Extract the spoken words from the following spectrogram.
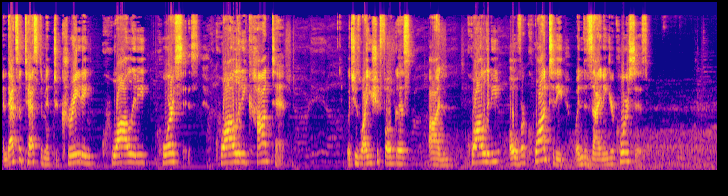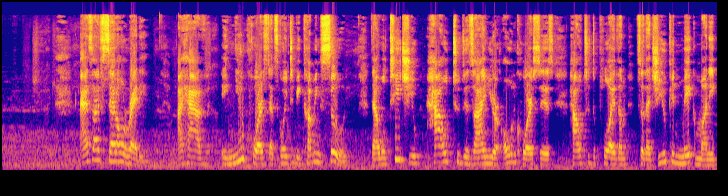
And that's a testament to creating quality courses, quality content, which is why you should focus on quality over quantity when designing your courses. As I've said already, I have a new course that's going to be coming soon that will teach you how to design your own courses, how to deploy them so that you can make money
